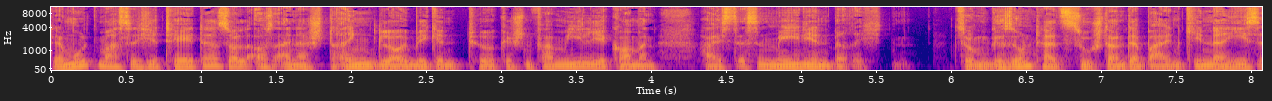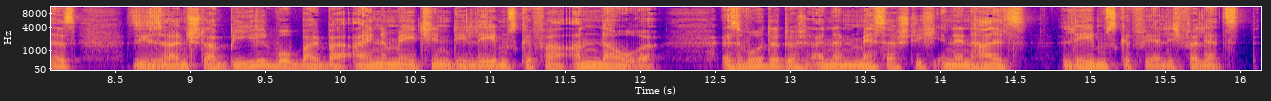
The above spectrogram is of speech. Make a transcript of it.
Der mutmaßliche Täter soll aus einer strenggläubigen türkischen Familie kommen, heißt es in Medienberichten. Zum Gesundheitszustand der beiden Kinder hieß es, sie seien stabil, wobei bei einem Mädchen die Lebensgefahr andauere. Es wurde durch einen Messerstich in den Hals lebensgefährlich verletzt.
